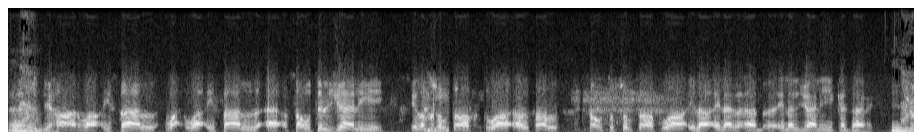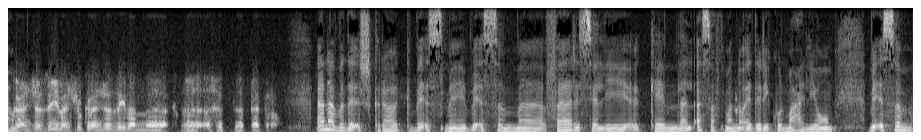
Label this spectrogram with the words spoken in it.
نعم. ازدهار وإيصال وإيصال صوت الجالي إلى السلطات وإيصال صوت السلطات وإلى إلى إلى الجالي كذلك نعم. شكرا جزيلا شكرا جزيلا أخت باترا أنا بدي أشكرك باسمي باسم فارس يلي كان للأسف منه قادر يكون معي اليوم باسم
